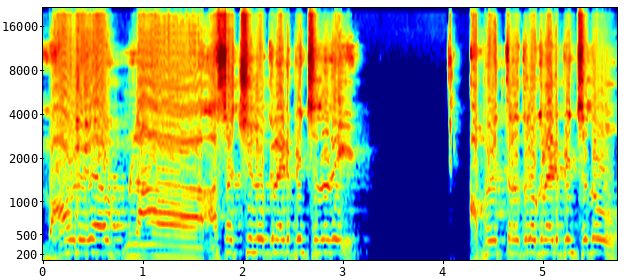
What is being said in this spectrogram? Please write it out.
మామూలుగా నా అసత్యంలోకి నడిపించదు. అది అపవిత్రతలోకి నడిపించదు.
